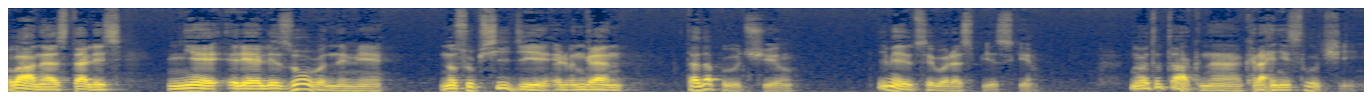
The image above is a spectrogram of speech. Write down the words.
Планы остались нереализованными, но субсидии Эльвенгрен тогда получил. Имеются его расписки. Но это так, на крайний случай.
